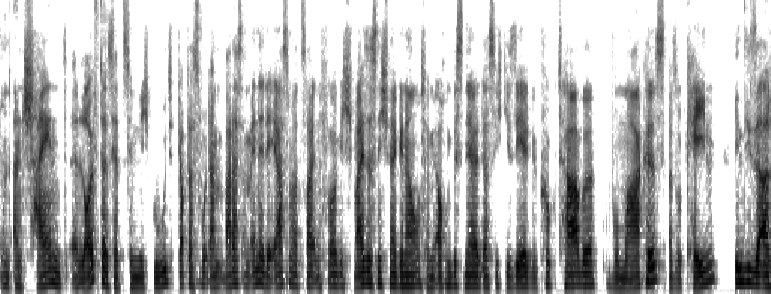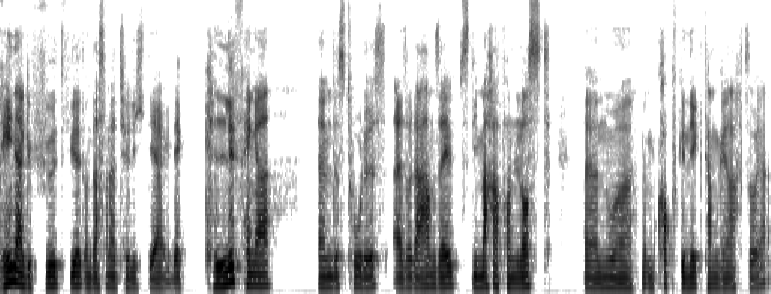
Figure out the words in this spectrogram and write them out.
Und anscheinend äh, läuft das ja ziemlich gut. Ich glaube, das wurde am, war das am Ende der ersten oder zweiten Folge. Ich weiß es nicht mehr genau. Es war mir auch ein bisschen her, dass ich die Serie geguckt habe, wo Marcus, also Kane, in diese Arena geführt wird. Und das war natürlich der, der Cliffhanger ähm, des Todes. Also da haben selbst die Macher von Lost äh, nur mit dem Kopf genickt, haben gedacht, so ja,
